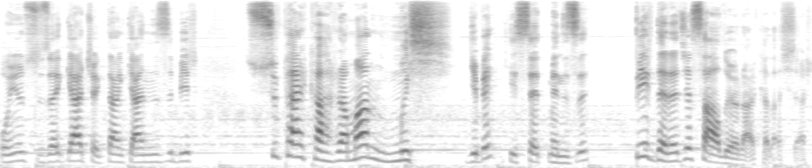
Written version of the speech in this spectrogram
oyun size gerçekten kendinizi bir süper kahramanmış gibi hissetmenizi bir derece sağlıyor arkadaşlar.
